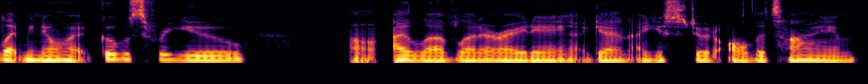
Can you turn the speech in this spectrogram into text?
Let me know how it goes for you. Uh, I love letter writing. Again, I used to do it all the time.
